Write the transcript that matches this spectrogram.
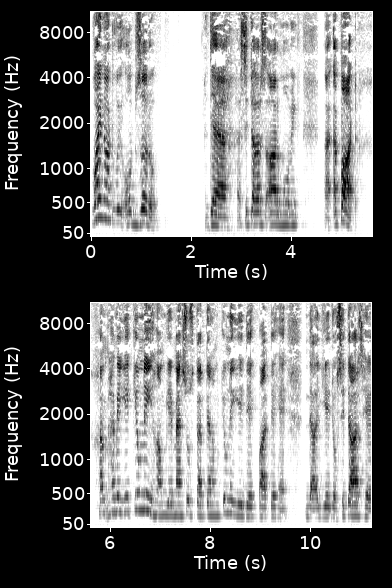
why not we observe the stars are moving uh, apart. हम हमें ये क्यों नहीं हम ये महसूस करते हैं हम क्यों नहीं ये देख पाते हैं? ये जो सिटार्स है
